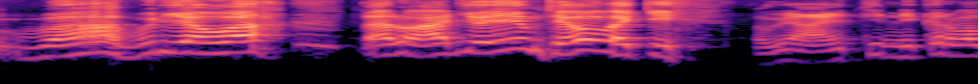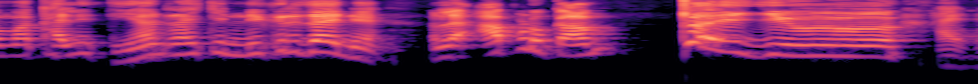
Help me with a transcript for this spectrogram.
વાહ ભૂરિયા વાહ. તારો આડિયો એમ છે હો બાકી. હવે અહીંથી નીકળવામાં ખાલી ધ્યાન રાખીને નીકળી જાય ને એટલે આપણું કામ થઈ ગયું. હાય.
